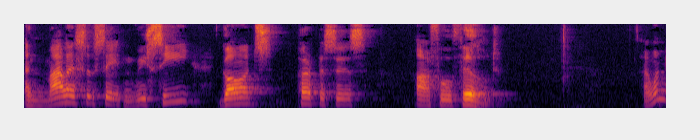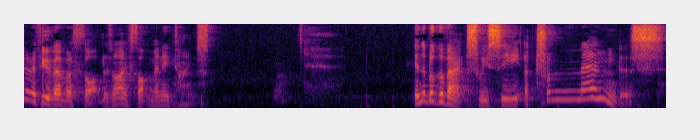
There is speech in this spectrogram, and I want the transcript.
and malice of Satan, we see God's purposes are fulfilled. I wonder if you've ever thought, as I've thought many times, in the book of Acts, we see a tremendous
